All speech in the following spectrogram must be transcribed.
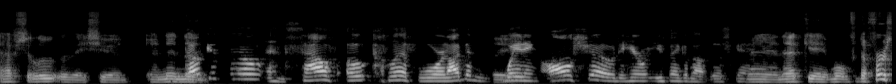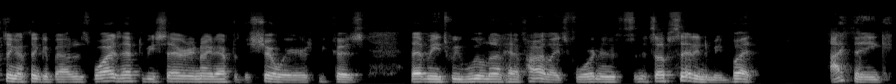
Absolutely, they should. And then Duncanville and South Oak Cliff Ward. I've been waiting all show to hear what you think about this game. Man, that game. Well, the first thing I think about is why does it have to be Saturday night after the show airs? Because that means we will not have highlights for it, and it's it's upsetting to me. But I think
